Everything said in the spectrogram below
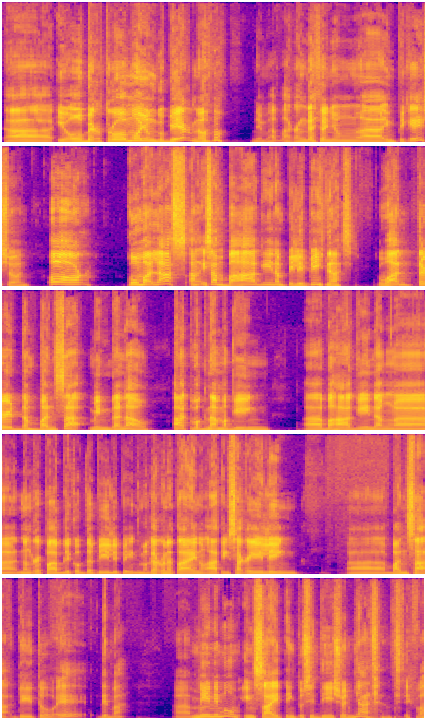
uh, i-overthrow mo yung gobyerno, di ba? Parang ganun yung uh, implication. Or kumalas ang isang bahagi ng Pilipinas, one-third ng bansa, Mindanao, at wag na maging uh, bahagi ng uh, ng Republic of the Philippines. Magkaroon na tayo ng ating sariling uh, bansa dito. Eh, di ba? Uh, minimum inciting to sedition yan. di ba?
